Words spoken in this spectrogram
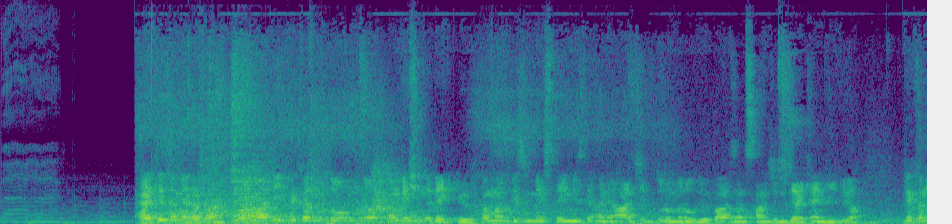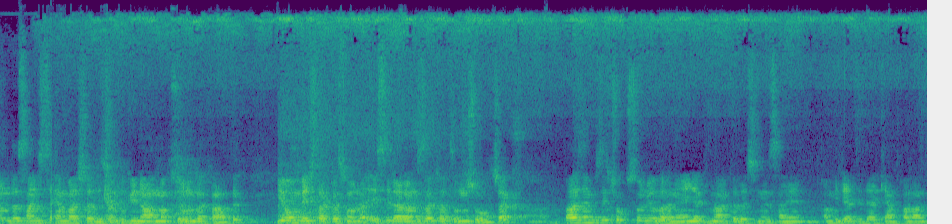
back. Herkese merhaba. Normalde İpek Hanım'ın doğumunu 15'inde bekliyorduk ama bizim mesleğimizde hani acil durumlar oluyor. Bazen sancımız erken geliyor. İpek Hanım da sancı erken başladığı için bugün almak zorunda kaldık. Bir 15 dakika sonra Esil aramıza katılmış olacak. Bazen bize çok soruyorlar hani en yakın arkadaşınız hani ameliyat ederken falan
